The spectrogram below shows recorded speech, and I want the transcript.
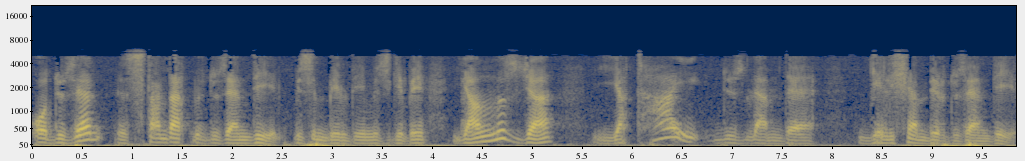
O düzen e, standart bir düzen değil. Bizim bildiğimiz gibi yalnızca yatay düzlemde gelişen bir düzen değil.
